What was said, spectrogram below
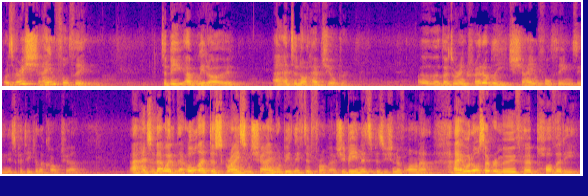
Or it's a very shameful thing to be a widow and to not have children. Uh, those were incredibly shameful things in this particular culture. Uh, and so that would, that, all that disgrace and shame would be lifted from her. She'd be in this position of honour. Uh, it would also remove her poverty.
